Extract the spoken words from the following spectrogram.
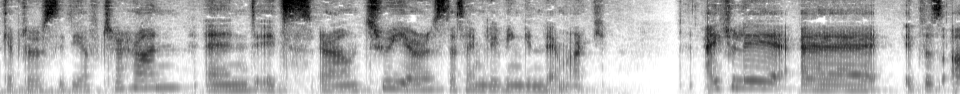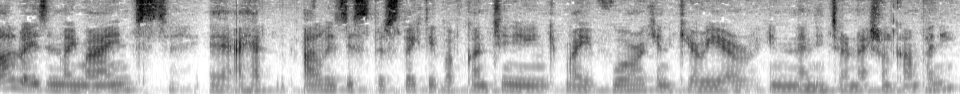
capital city of Tehran, and it's around two years that I'm living in Denmark. Actually, uh, it was always in my mind. Uh, I had always this perspective of continuing my work and career in an international company.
